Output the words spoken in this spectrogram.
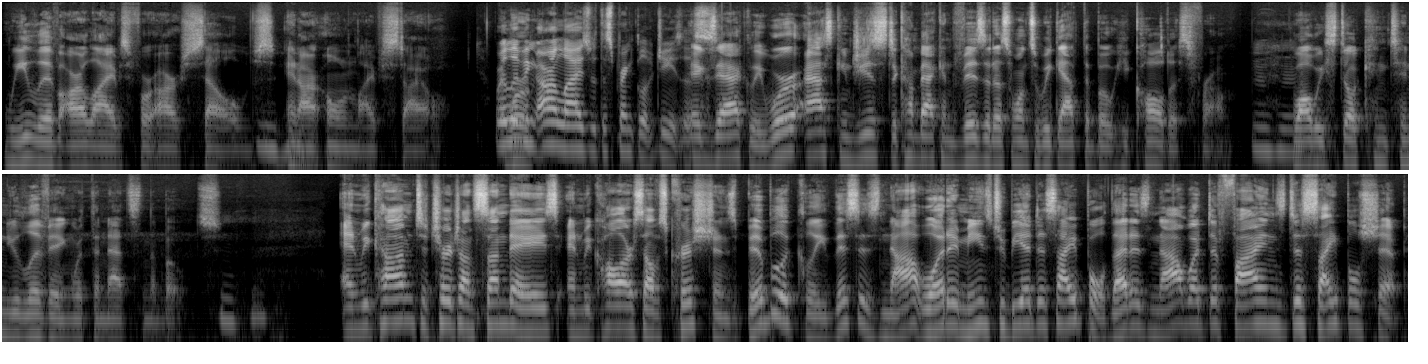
we live our lives for ourselves in mm-hmm. our own lifestyle. We're living our lives with a sprinkle of Jesus. Exactly. We're asking Jesus to come back and visit us once a week at the boat he called us from, mm-hmm. while we still continue living with the nets and the boats. And we come to church on Sundays and we call ourselves Christians. Biblically, this is not what it means to be a disciple. That is not what defines discipleship.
